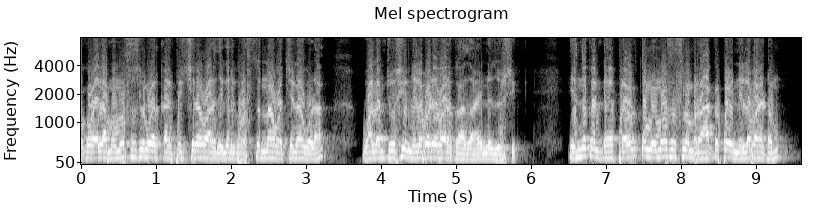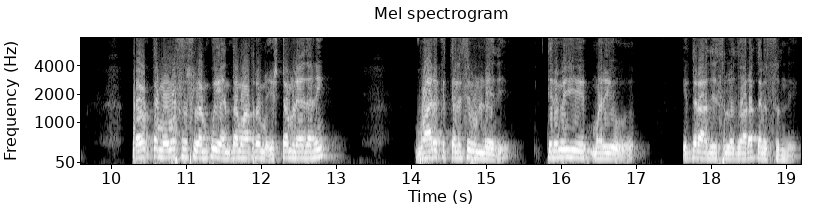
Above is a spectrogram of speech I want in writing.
ఒకవేళ మొహమ్మద్ గారు కనిపించినా వాళ్ళ దగ్గరికి వస్తున్నా వచ్చినా కూడా వాళ్ళని చూసి నిలబడేవారు కాదు ఆయన్ని చూసి. ఎందుకంటే ప్రవక్త మొమసస్లం రాకపై నిలబడటం ప్రవక్త మొమసస్లంకు ఎంత మాత్రం ఇష్టం లేదని వారికి తెలిసి ఉండేది. తిరిమిజి మరియు ఇతర ఆదేశాల ద్వారా తెలుస్తుంది.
